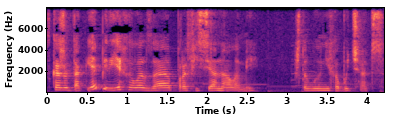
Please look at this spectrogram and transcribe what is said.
Скажем так, я переехала за профессионалами, чтобы у них обучаться.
